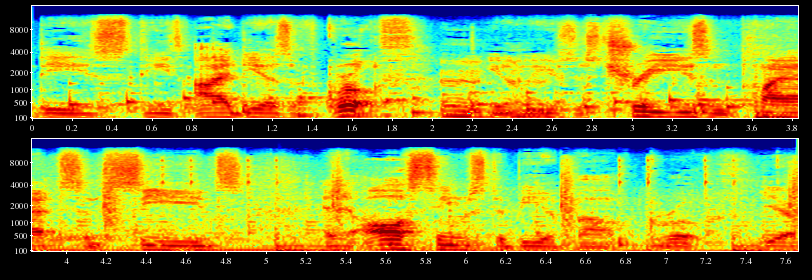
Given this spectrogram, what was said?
these these ideas of growth. You know he uses trees and plants and seeds and it all seems to be about growth. Yeah.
